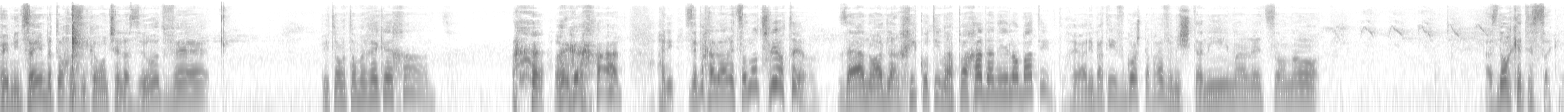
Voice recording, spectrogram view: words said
והם נמצאים בתוך הזיכרון של הזהות, ופתאום אתה אומר, רגע אחד, רגע אחד, אני, זה בכלל לא הרצונות שלי יותר. זה היה נועד להרחיק אותי מהפחד, אני לא באתי. אני באתי לפגוש את הפחד, ומשתנים הרצונות. אז דורקה תסכם.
